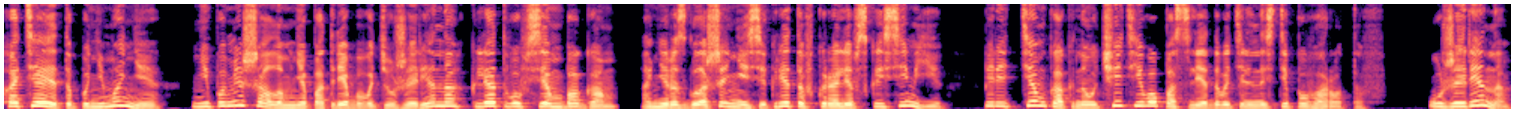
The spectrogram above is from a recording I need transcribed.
Хотя это понимание не помешало мне потребовать у Жерена клятву всем богам, а не разглашение секретов королевской семьи, перед тем, как научить его последовательности поворотов. У Жерена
